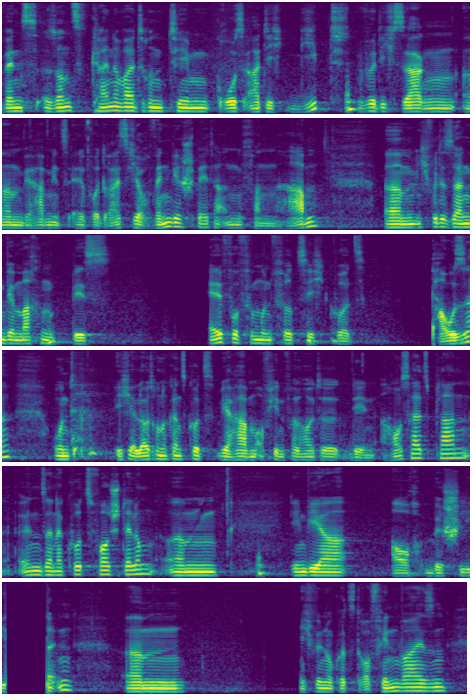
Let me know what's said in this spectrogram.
wenn es sonst keine weiteren Themen großartig gibt, würde ich sagen, ähm, wir haben jetzt 11.30 Uhr, auch wenn wir später angefangen haben. Ähm, ich würde sagen, wir machen bis 11.45 Uhr kurz Pause. Und ich erläutere noch ganz kurz, wir haben auf jeden Fall heute den Haushaltsplan in seiner Kurzvorstellung, ähm, den wir auch beschließen sollten. ich will nur kurz darauf hinweisen, ähm,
